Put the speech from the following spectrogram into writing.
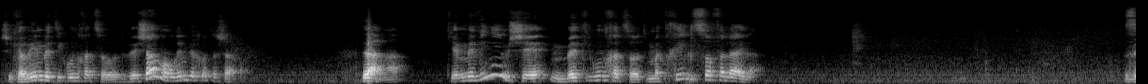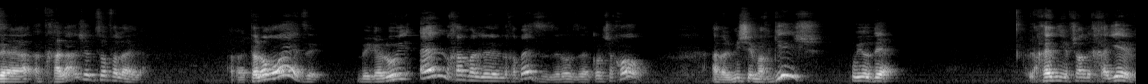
שקמים בתיקון חצות ושם אומרים ברכות השחר. למה? כי הם מבינים שבתיקון חצות מתחיל סוף הלילה. זה ההתחלה של סוף הלילה. אבל אתה לא רואה את זה. בגלוי אין לך מה לחפש, זה, לא, זה הכל שחור. אבל מי שמרגיש, הוא יודע. לכן אי אפשר לחייב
